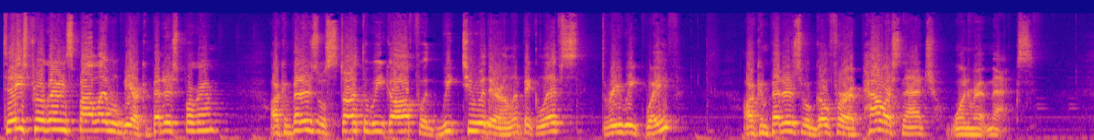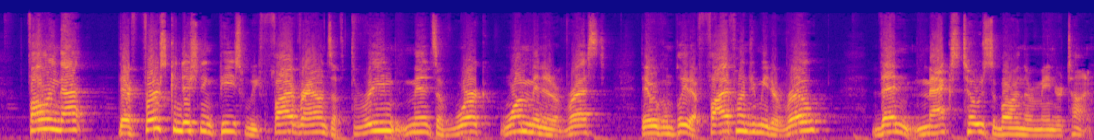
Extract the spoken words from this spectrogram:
Today's programming spotlight will be our competitors program. Our competitors will start the week off with week two of their Olympic lifts, three week wave. Our competitors will go for a power snatch, one rep max. Following that, their first conditioning piece will be five rounds of three minutes of work, one minute of rest, they will complete a 500 meter row, then max toes to bar in the remainder time.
